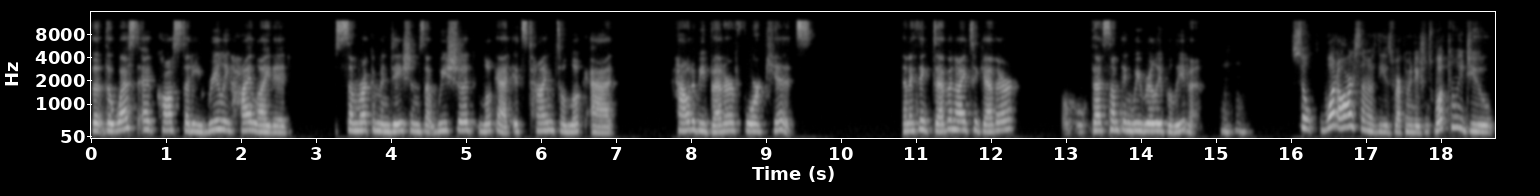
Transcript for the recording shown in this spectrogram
The, the WestEd cost study really highlighted some recommendations that we should look at. It's time to look at how to be better for kids. And I think Deb and I together, that's something we really believe in. Mm-hmm. So, what are some of these recommendations? What can we do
